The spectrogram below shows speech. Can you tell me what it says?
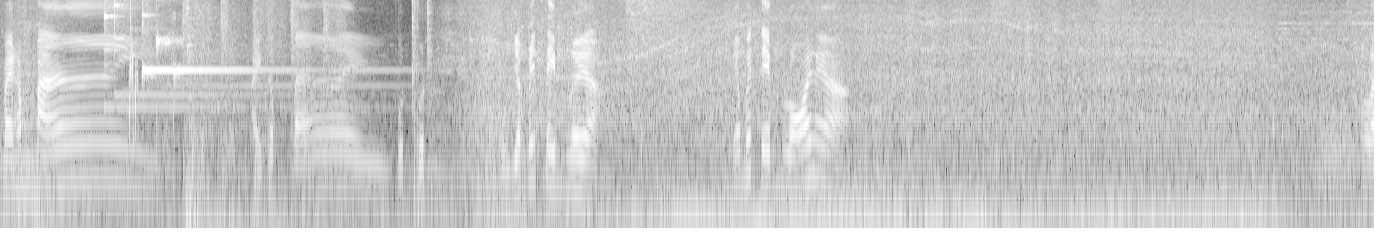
ไปครับไปไปครับไปบนบนโอ้ยังไม่เต็มเลยอะยังไม่เต็มร้อยเลยอะ อะไร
